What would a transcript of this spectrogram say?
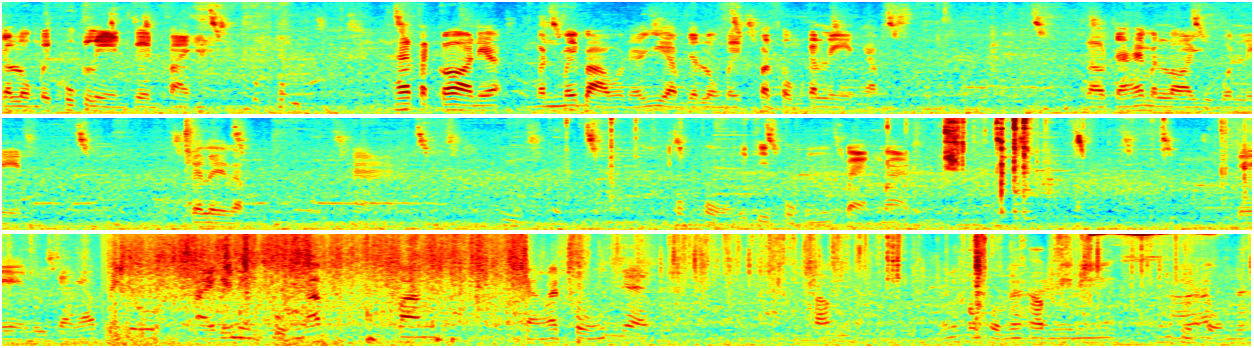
จะลงไปคุกเลนเกินไป ถ้าตะก้อเนี้ยมันไม่เบาเดี๋ยวเหยื่อมนจะลงไปผสมกันเลนครับ เราจะให้มันลอยอยู่บนเลน ก็เลยแบบอ่าโอ้โหวิธีปลูกแปลกมากโอเคลุยกันครับไปดูใส่ไปหนึ่งถุงครับ ฟังอย่างละถุงแดด ครับอันนี้ของผมนะครับอันนี้นี่นี่คือผมนะ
